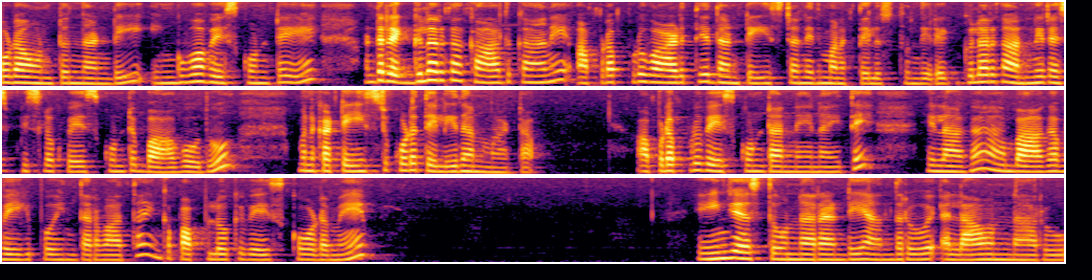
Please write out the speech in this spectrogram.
కూడా ఉంటుందండి. ఇంగువ వేసుకుంటే అంటే రెగ్యులర్గా కాదు కానీ అప్పుడప్పుడు వాడితే దాని టేస్ట్ అనేది మనకు తెలుస్తుంది. రెగ్యులర్గా అన్ని రెసిపీస్లోకి వేసుకుంటే బాగోదు. మనకు ఆ టేస్ట్ కూడా తెలియదు అనమాట అప్పుడప్పుడు వేసుకుంటాను నేనైతే. ఇలాగా బాగా వేగిపోయిన తర్వాత ఇంకా పప్పులోకి వేసుకోవడమే. ఏం చేస్తూ ఉన్నారండి? అందరూ ఎలా ఉన్నారు?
